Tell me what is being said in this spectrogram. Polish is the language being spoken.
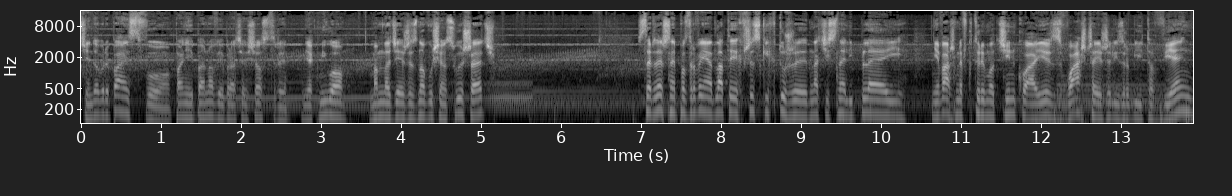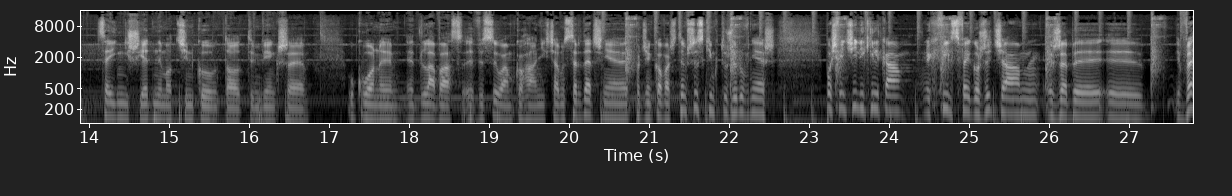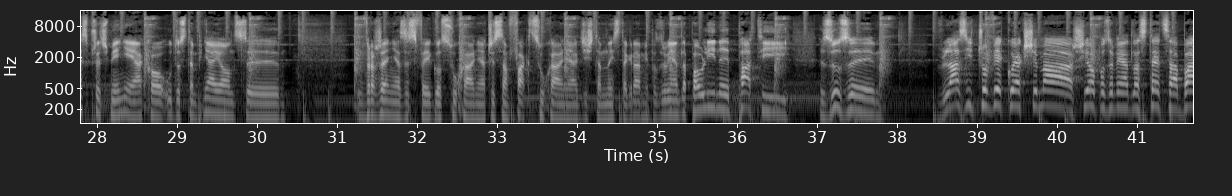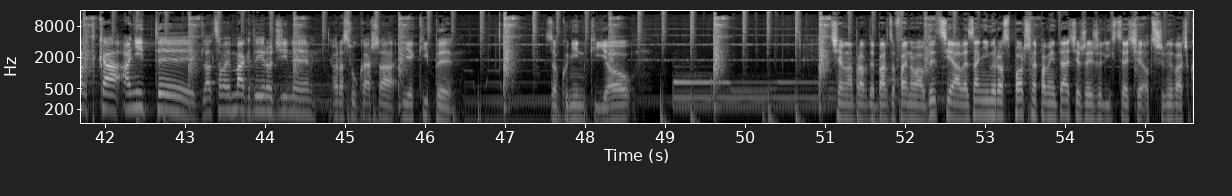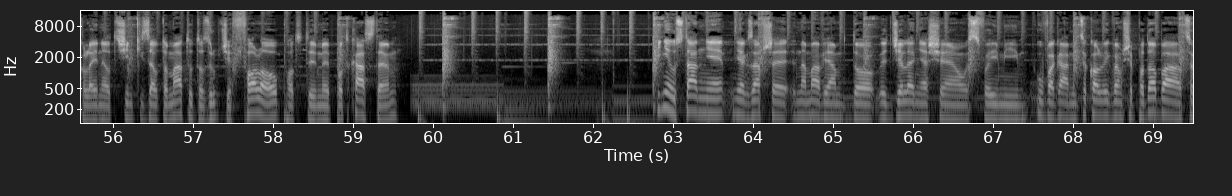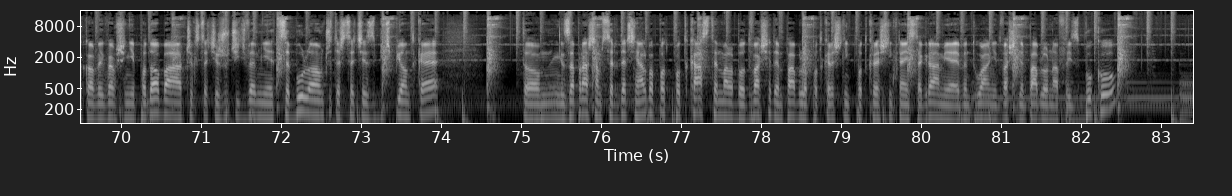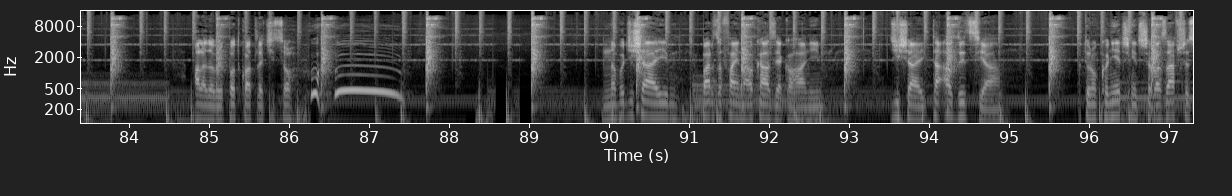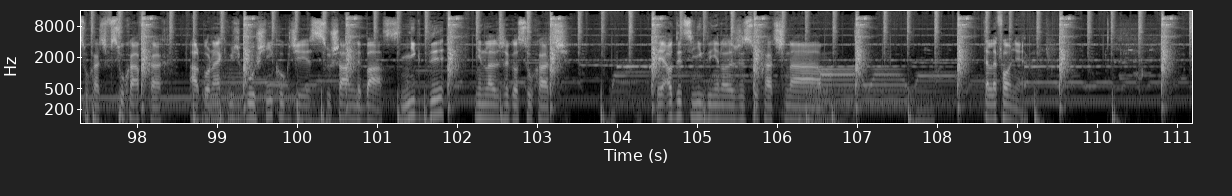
Dzień dobry Państwu, Panie i Panowie, bracia i siostry. Jak miło, mam nadzieję, że znowu się słyszeć. Serdeczne pozdrowienia dla tych wszystkich, którzy nacisnęli play, nieważne w którym odcinku, a jest, zwłaszcza jeżeli zrobili to więcej niż jednym odcinku, to tym większe ukłony dla Was wysyłam, kochani. Chciałbym serdecznie podziękować tym wszystkim, którzy również poświęcili kilka chwil swojego życia, żeby y, wesprzeć mnie niejako, udostępniając y, wrażenia ze swojego słuchania, czy sam fakt słuchania gdzieś tam na Instagramie. Pozdrowienia dla Pauliny, Patty, Zuzy, Wlazi człowieku, jak się masz? Jo, pozdrowienia dla Steca, Bartka, Anity, dla całej Magdy i rodziny oraz Łukasza i ekipy z Okuninki, yo. Dzisiaj naprawdę bardzo fajną audycję, ale zanim rozpocznę, pamiętajcie, że jeżeli chcecie otrzymywać kolejne odcinki z automatu, to zróbcie follow pod tym podcastem. I nieustannie, jak zawsze, namawiam do dzielenia się swoimi uwagami. Cokolwiek Wam się podoba, cokolwiek Wam się nie podoba, czy chcecie rzucić we mnie cebulą, czy też chcecie zbić piątkę, to zapraszam serdecznie albo pod podcastem, albo 27 Pablo podkreśnik, podkreśnik na Instagramie, ewentualnie 27 Pablo na Facebooku. Ale dobry podkład leci co? No bo dzisiaj bardzo fajna okazja, kochani. Dzisiaj ta audycja, którą koniecznie trzeba zawsze słuchać w słuchawkach albo na jakimś głośniku, gdzie jest słyszalny bas. Nigdy nie należy go słuchać tej audycji nigdy nie należy słuchać na telefonie.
